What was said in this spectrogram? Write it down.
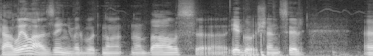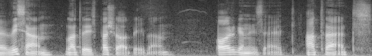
tā lielā ziņa varbūt no, no balvas uh, iegūšanas ir uh, visām Latvijas pašvaldībām. organizēt atvērtus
